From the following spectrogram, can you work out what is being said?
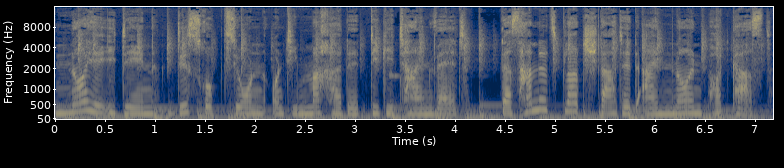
Neue Ideen, Disruption und die Macher der digitalen Welt. Das Handelsblatt startet einen neuen Podcast.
